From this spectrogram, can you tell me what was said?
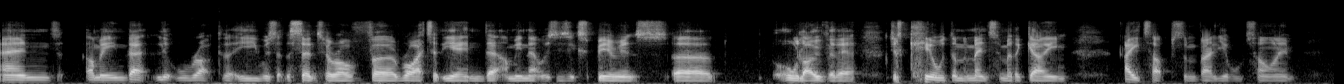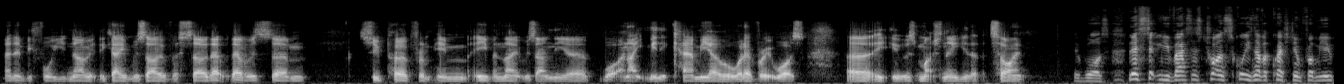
And I mean that little ruck that he was at the centre of uh, right at the end. That I mean that was his experience uh, all over there. Just killed the momentum of the game, ate up some valuable time, and then before you know it, the game was over. So that that was um, superb from him. Even though it was only a what an eight minute cameo or whatever it was, uh, it, it was much needed at the time. It was. Let's stick with you, Vas. Let's try and squeeze another question from you.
